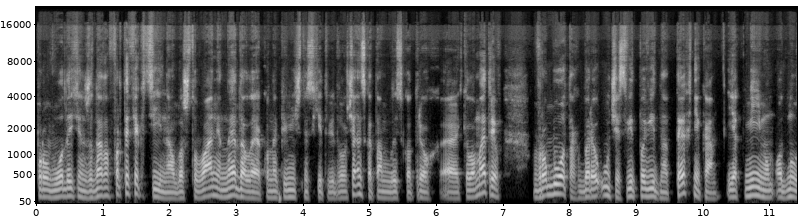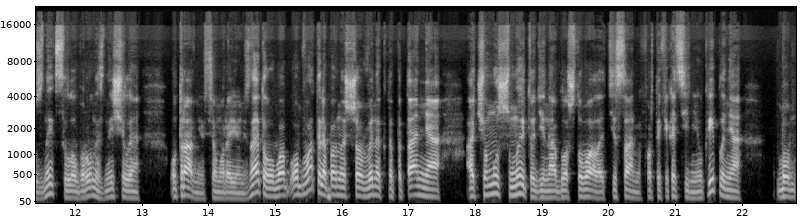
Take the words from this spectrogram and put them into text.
проводить інженерно-фортифікаційне облаштування недалеко на північний схід від Вовчанська, там близько трьох е, кілометрів. в роботах бере участь відповідна техніка. Як мінімум, одну з них сили оборони знищили у травні в цьому районі. Знаєте, у обивателя певно, що виникне питання: а чому ж ми тоді не облаштували ті самі фортифікаційні укріплення? Бо,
